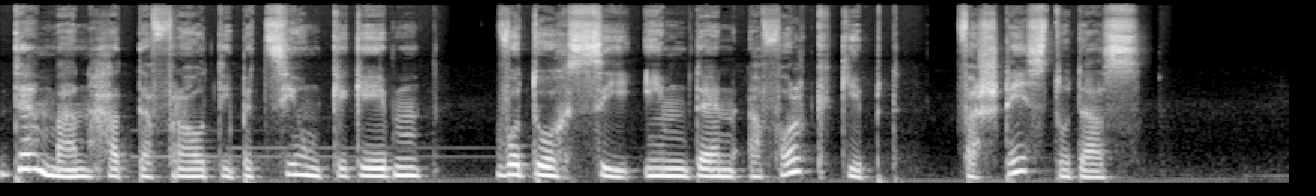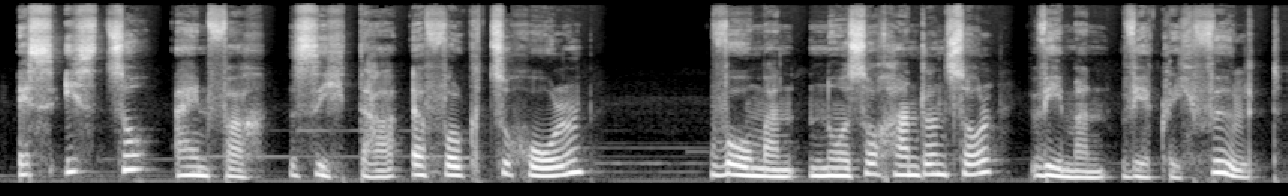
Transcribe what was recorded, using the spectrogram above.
Der Mann hat der Frau die Beziehung gegeben, wodurch sie ihm den Erfolg gibt. Verstehst du das? Es ist so einfach, sich da Erfolg zu holen, wo man nur so handeln soll, wie man wirklich fühlt.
